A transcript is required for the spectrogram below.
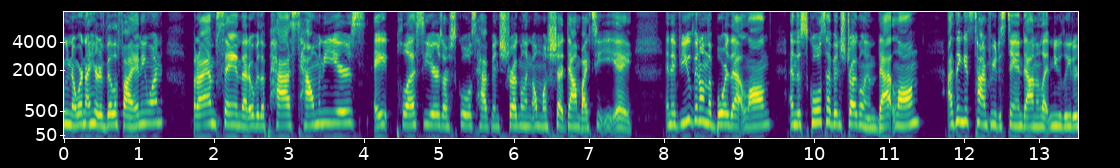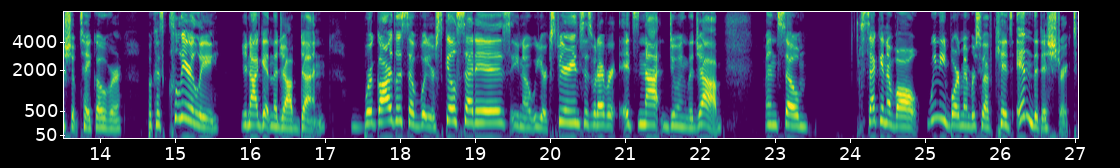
you know we're not here to vilify anyone, but I am saying that over the past how many years, eight plus years, our schools have been struggling, almost shut down by TEA. And if you've been on the board that long and the schools have been struggling that long, I think it's time for you to stand down and let new leadership take over because clearly you're not getting the job done. Regardless of what your skill set is, you know, your experiences, whatever, it's not doing the job. And so Second of all, we need board members who have kids in the district,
